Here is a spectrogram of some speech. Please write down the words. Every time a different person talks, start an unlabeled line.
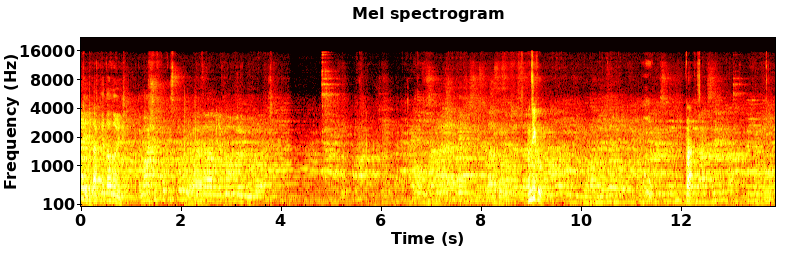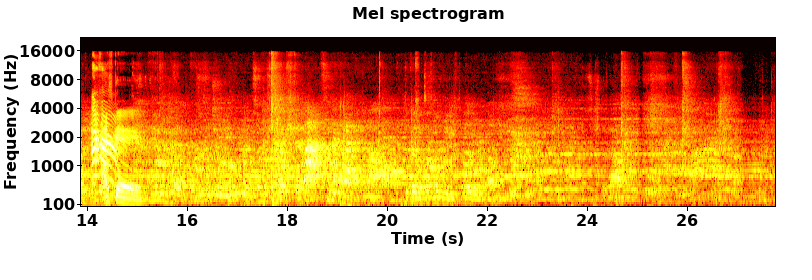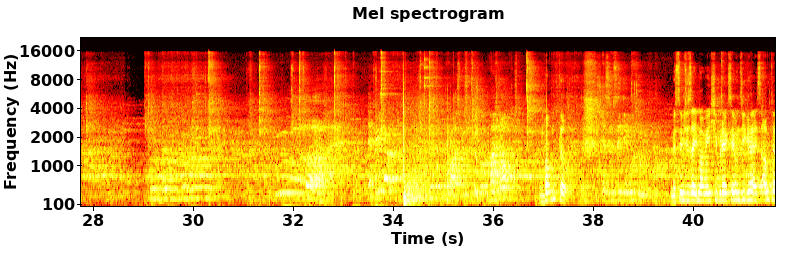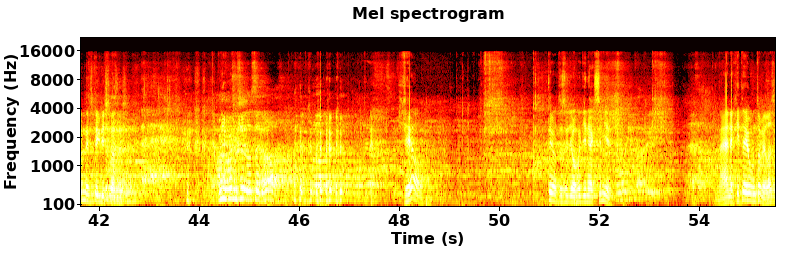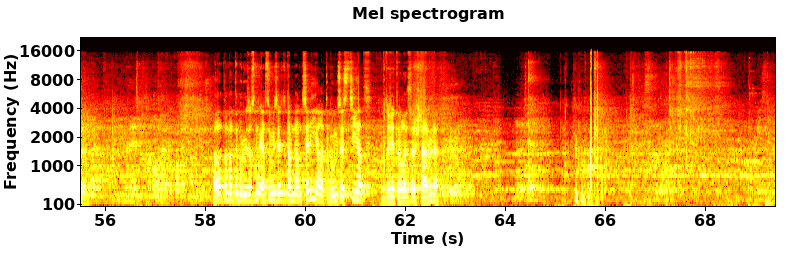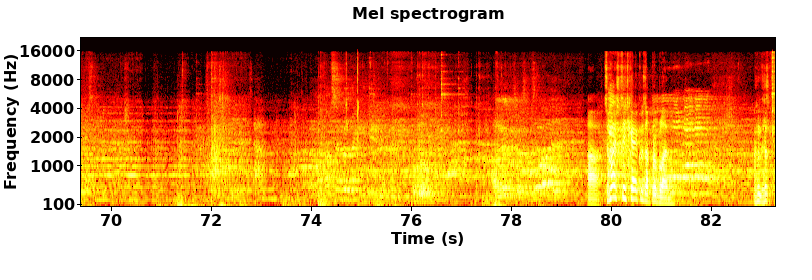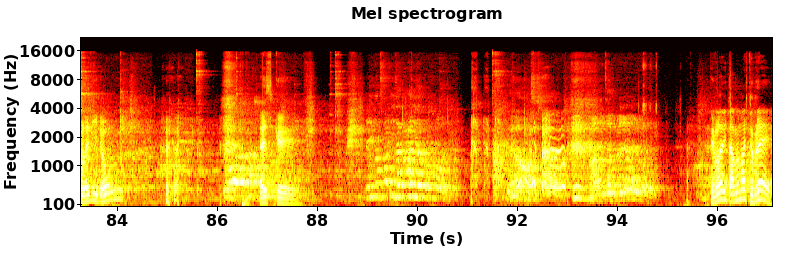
Dobrý, tak je to hotový.
Tomášův pokus poprvé.
Já mám někoho ruku, vole.
Honzíku. Pác. Hezky.
To je moc moc Máš to?
Mám to.
Já jsem si tím budu.
Myslím, že zajímavější bude, jak si Honzík hraje s autem, než ty, když lezeš. Oni už je zase dole. že jo? Ty jo, to jsi udělal hodiny jak Simír. Ne, nechytej ho, on to vyleze. Hele, tohle to budu zase, já jsem myslel, že to tam dám celý, ale to budu muset stříhat, protože tohle je strašná nuda. A co máš teďka jako za problém? Anda spoletí dolů. Hezky.
Není to tvrdý, zatáhni za to, ty vole. Jo, Hlavně to prdele.
Ty vole, ty tamhle máš dobrý.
